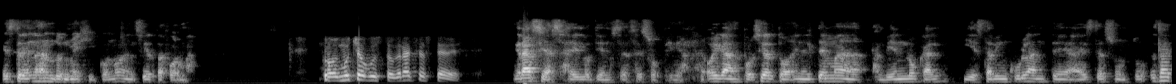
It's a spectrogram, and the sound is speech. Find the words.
estrenando en México, ¿no? En cierta forma. Con mucho gusto, gracias a ustedes. Gracias, ahí lo tiene usted, es su opinión. Oigan, por cierto, en el tema también local, y está vinculante a este asunto, es la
